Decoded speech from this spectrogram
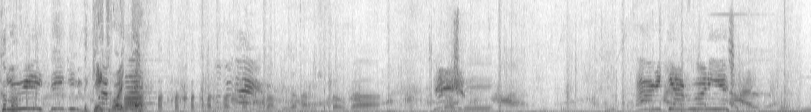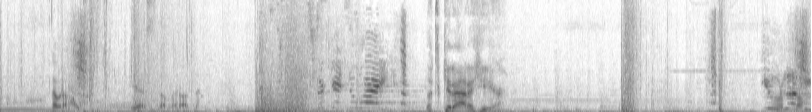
Come on. really think you can The gate's right with there. us, Fuck, fuck, fuck, fuck, fuck, fuck. Zombie za nami się czołga. Zombie. I already got one of you. Dobra. Jest, damy radę. They're getting away. Let's get out of here. You What lucky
